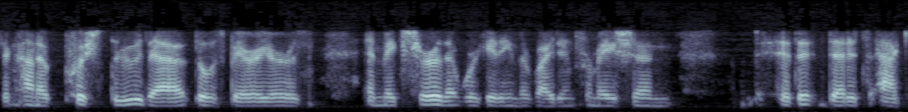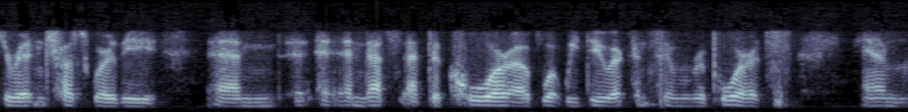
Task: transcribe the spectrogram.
to kind of push through that those barriers and make sure that we're getting the right information, that it's accurate and trustworthy, and and that's at the core of what we do at Consumer Reports. And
